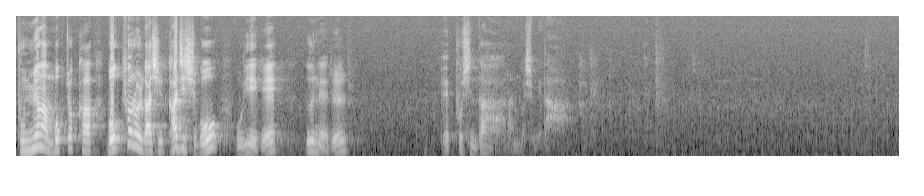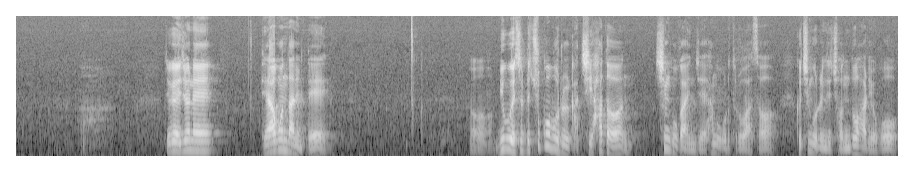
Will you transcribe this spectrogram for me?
분명한 목적과 목표를 가지시고 우리에게 은혜를 베푸신다라는 것입니다. 제가 예전에 대학원 다닐 때 어, 미국에 있을 때 축구부를 같이 하던 친구가 이제 한국으로 들어와서 그 친구를 이제 전도하려고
